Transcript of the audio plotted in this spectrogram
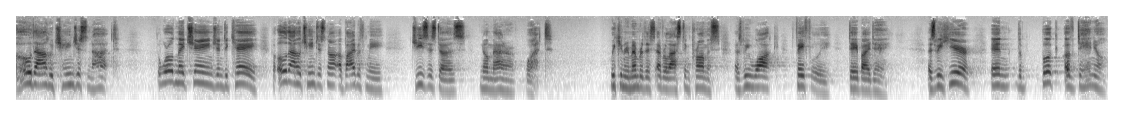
O thou who changest not. The world may change and decay, but O thou who changest not, abide with me. Jesus does no matter what. We can remember this everlasting promise as we walk faithfully day by day. As we hear in the book of Daniel,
